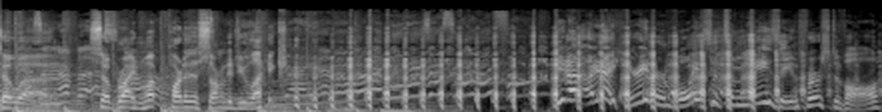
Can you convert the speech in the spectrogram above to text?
So, There's uh, so Bryan, what part of this song did you like? You know, are you not hearing her voice? It's amazing, first of all.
